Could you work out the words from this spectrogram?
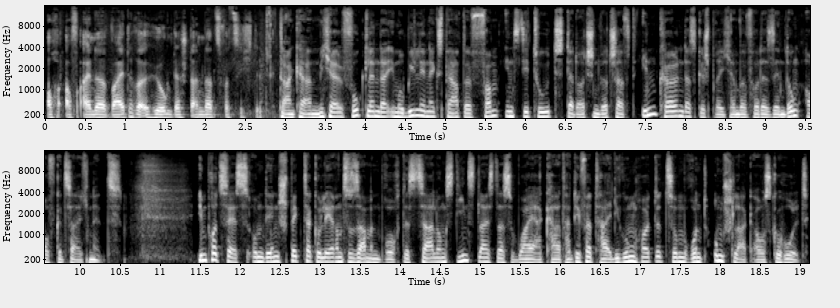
auch auf eine weitere Erhöhung der Standards verzichtet. Danke an Michael Vogtländer, Immobilienexperte vom Institut der deutschen Wirtschaft in Köln. Das Gespräch haben wir vor der Sendung aufgezeichnet. Im Prozess um den spektakulären Zusammenbruch des Zahlungsdienstleisters Wirecard hat die Verteidigung heute zum Rundumschlag ausgeholt.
